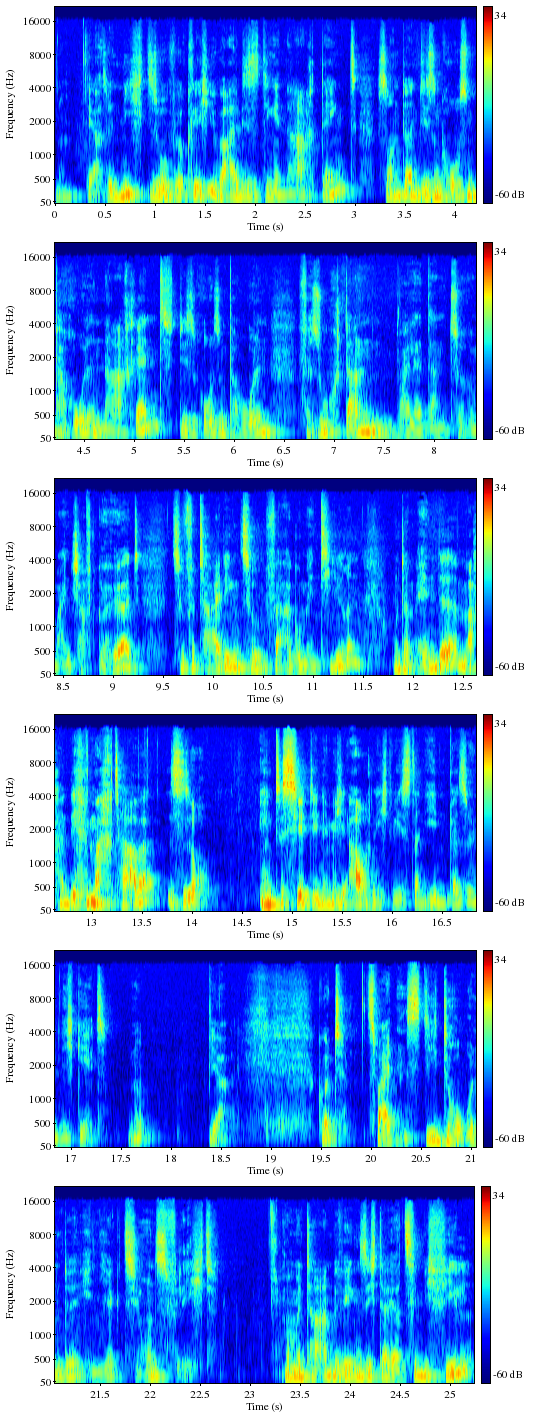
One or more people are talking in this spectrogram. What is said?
Ne? Der also nicht so wirklich über all diese Dinge nachdenkt, sondern diesen großen Parolen nachrennt, diese großen Parolen versucht dann, weil er dann zur Gemeinschaft gehört, zu verteidigen, zu verargumentieren. Und am Ende machen die Machthaber so interessiert die nämlich auch nicht, wie es dann ihnen persönlich geht. Ne? Ja, gut. Zweitens, die drohende Injektionspflicht. Momentan bewegen sich da ja ziemlich viel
